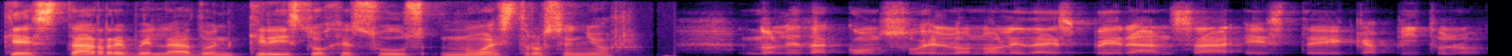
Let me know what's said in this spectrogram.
que está revelado en Cristo Jesús nuestro Señor. ¿No le da consuelo, no le da esperanza este capítulo?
